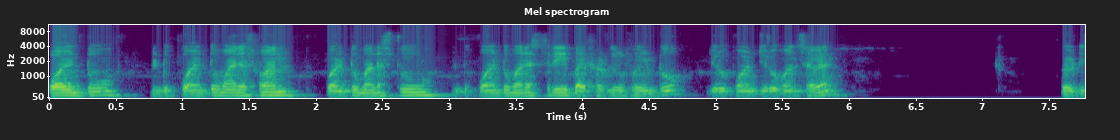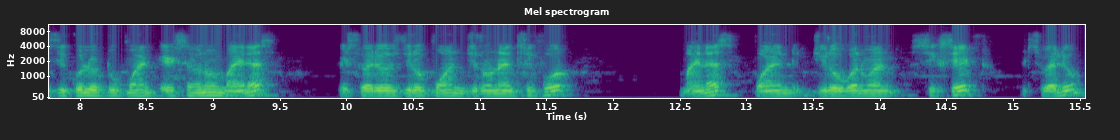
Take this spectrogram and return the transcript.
0.2 into 0.2 minus 1, 0.2 minus 2 into 0.2 minus 3 by factorial 4 into 0 0.017. So it is equal to 2.871 minus its value is 0 0.0934 minus 0.01168 its value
